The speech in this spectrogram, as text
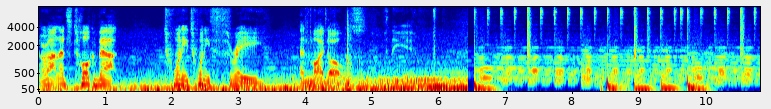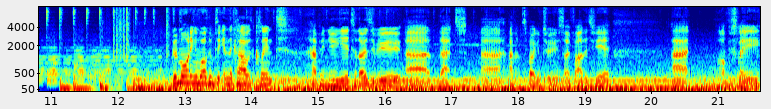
All right, let's talk about 2023 and my goals for the year. Good morning and welcome to In the Car with Clint. Happy New Year to those of you uh, that uh, haven't spoken to so far this year. Uh, obviously,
